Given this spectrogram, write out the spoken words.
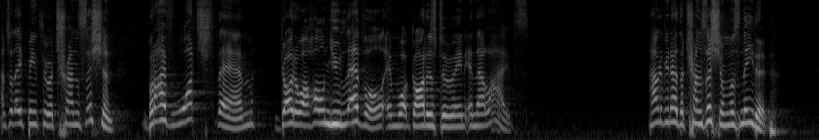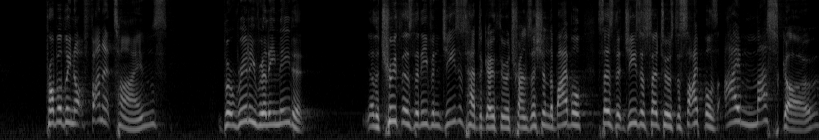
And so they've been through a transition. But I've watched them go to a whole new level in what God is doing in their lives. How many of you know the transition was needed? Probably not fun at times, but really, really needed. The truth is that even Jesus had to go through a transition. The Bible says that Jesus said to his disciples, I must go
